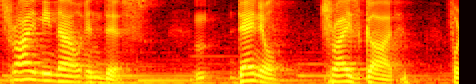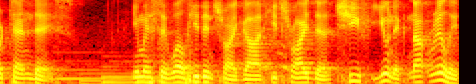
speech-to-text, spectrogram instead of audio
try me now in this. Daniel tries God for 10 days. You may say, well, he didn't try God, he tried the chief eunuch. Not really,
